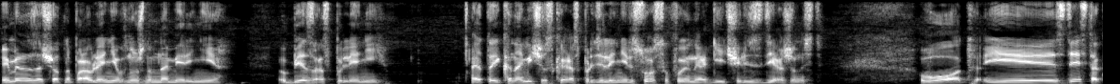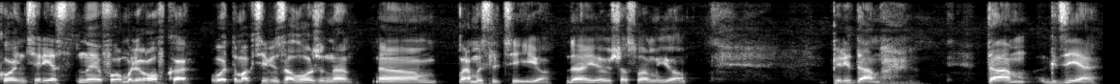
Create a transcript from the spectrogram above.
именно за счет направления в нужном намерении, без распылений. Это экономическое распределение ресурсов и энергии через сдержанность. Вот. И здесь такая интересная формулировка в этом активе заложена. Эм, промыслите ее, да, я сейчас вам ее передам. Там, где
